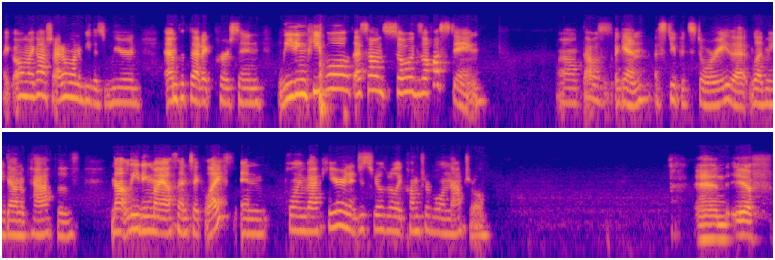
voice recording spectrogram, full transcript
Like, oh my gosh, I don't want to be this weird, empathetic person leading people. That sounds so exhausting. Well, that was again a stupid story that led me down a path of not leading my authentic life and pulling back here and it just feels really comfortable and natural. And if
